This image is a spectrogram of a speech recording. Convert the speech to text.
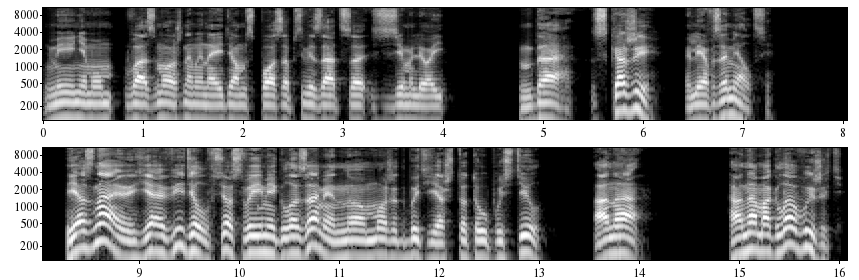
Минимум, возможно, мы найдем способ связаться с Землей». «Да, скажи», — Лев замялся. «Я знаю, я видел все своими глазами, но, может быть, я что-то упустил. Она... она могла выжить?»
